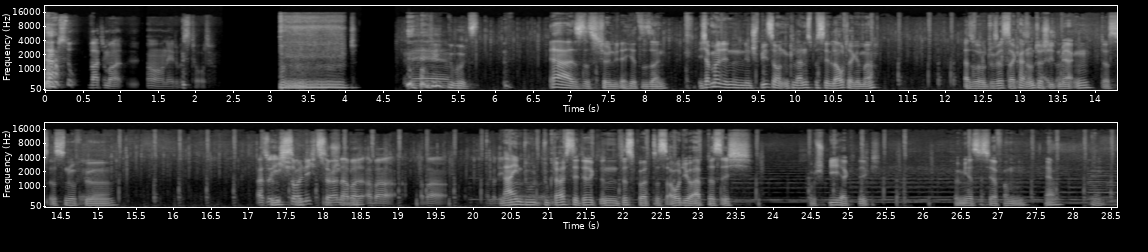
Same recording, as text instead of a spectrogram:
Lebst du? Warte mal. Oh nee, du bist tot. Nee. Gut. Ja, es ist schön, wieder hier zu sein. Ich habe mal den, den Spielsound ein kleines bisschen lauter gemacht. Also du wirst da keinen Unterschied leiser. merken. Das ist nur für. Also ich soll nichts hören, aber, aber, aber, aber Nein, du, du greifst dir direkt in Discord das Audio ab, das ich vom Spiel her krieg. Bei mir ist es ja vom. Ja? Ja.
